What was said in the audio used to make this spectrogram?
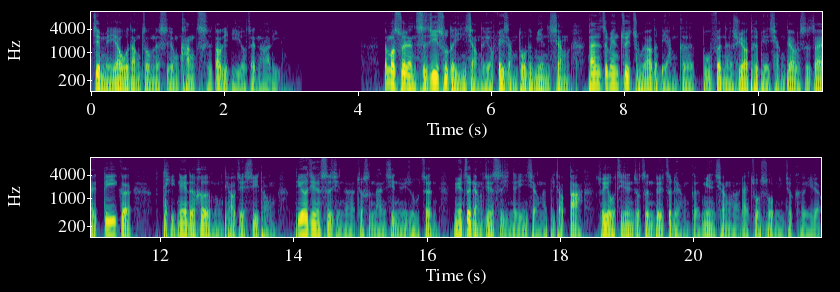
健美药物当中呢，使用抗雌到底理由在哪里？那么虽然雌激素的影响呢有非常多的面向，但是这边最主要的两个部分呢，需要特别强调的是在第一个。体内的荷尔蒙调节系统。第二件事情呢，就是男性女乳症，因为这两件事情的影响呢比较大，所以我今天就针对这两个面向呢来做说明就可以了。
